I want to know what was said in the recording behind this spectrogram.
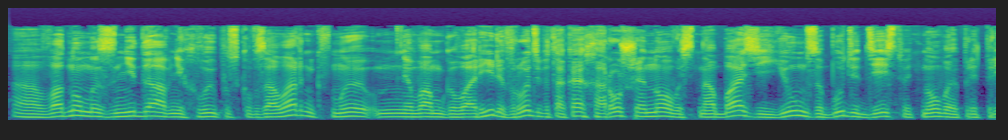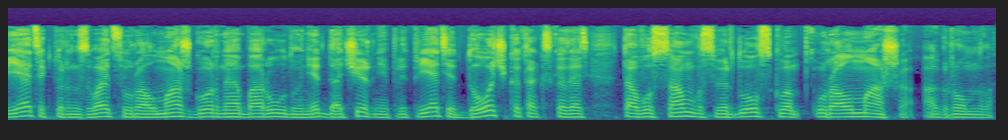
А, В одном из недавних выпусков «Заварников» мы вам говорили, вроде бы такая хорошая новость. На базе ЮМЗа будет действовать новое предприятие, которое называется «Уралмаш горное оборудование». Это дочернее предприятие, дочка, так сказать, того самого Свердловского «Уралмаша» огромного.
